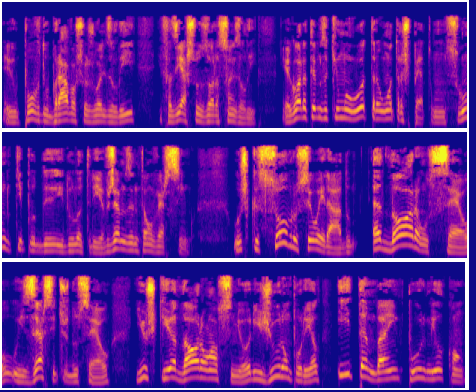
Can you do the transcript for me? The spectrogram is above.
o povo dobrava os seus joelhos ali e fazia as suas orações ali. E agora temos aqui uma outra, um outro aspecto, um segundo tipo de idolatria. Vejamos então o verso 5 os que sobre o seu eirado adoram o céu, os exércitos do céu, e os que adoram ao Senhor e juram por ele, e também por Milcom.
